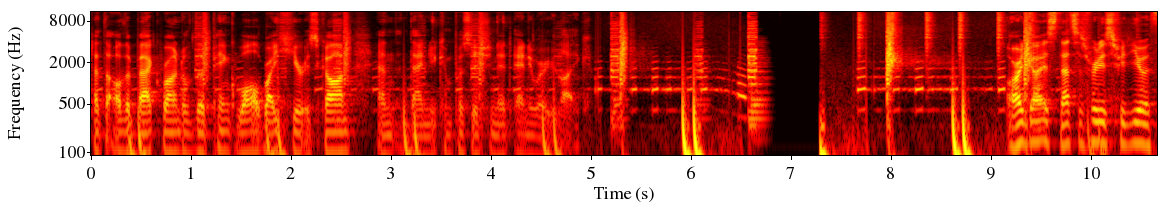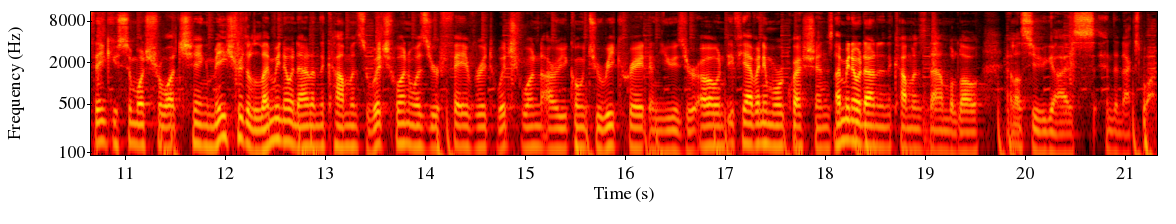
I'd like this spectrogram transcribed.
that the other background of the pink wall right here is gone. And then you can position it anywhere you like. Alright guys, that's it for this video. Thank you so much for watching. Make sure to let me know down in the comments which one was your favorite, which one are you going to recreate and use your own. If you have any more questions, let me know down in the comments down below and I'll see you guys in the next one.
